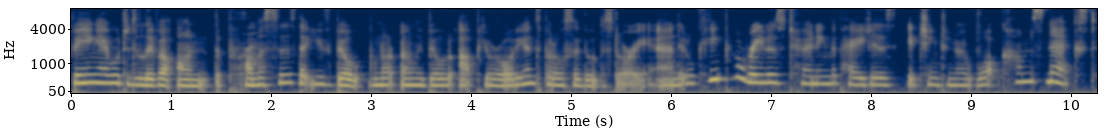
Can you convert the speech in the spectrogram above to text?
Being able to deliver on the promises that you've built will not only build up your audience but also build the story, and it'll keep your readers turning the pages, itching to know what comes next,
